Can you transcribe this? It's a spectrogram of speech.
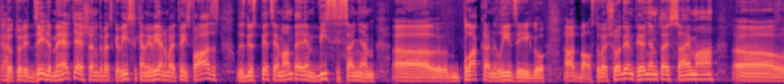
Jā. jo tur ir dziļa mērķēšana, tāpēc ka visi, kam ir viena vai trīs fāzes, līdz 25 ampēriem, visi saņem uh, plakani līdzīgu atbalstu. Vai šodien pieņemtais saimā uh,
